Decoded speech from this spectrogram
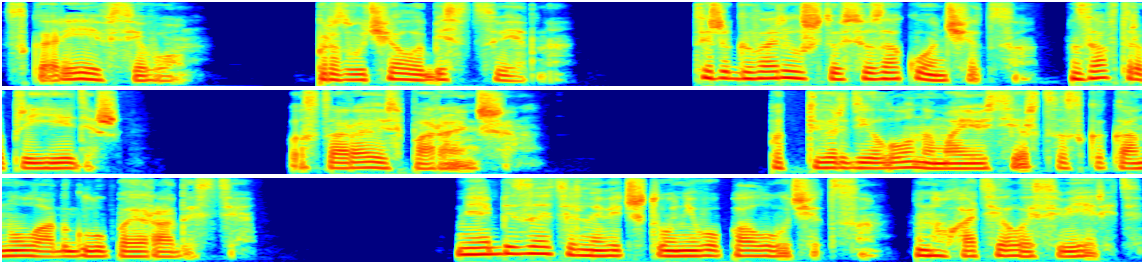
«Скорее всего», — прозвучало бесцветно. «Ты же говорил, что все закончится. Завтра приедешь». «Постараюсь пораньше», — подтвердил он, а моё сердце скакануло от глупой радости. Не обязательно ведь, что у него получится, но хотелось верить.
